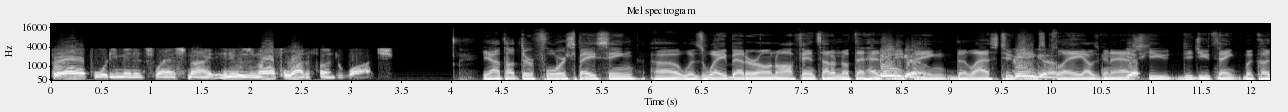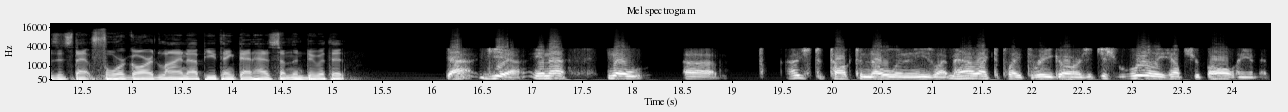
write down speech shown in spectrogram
for all 40 minutes last night, and it was an awful lot of fun to watch. Yeah, I thought their floor spacing uh, was way better on offense. I don't know if that has Bingo. anything. The last two Bingo. games, Clay. I was going to ask Yep. you: Did you think because it's that four guard lineup, you think that has something to do with it? Yeah, yeah, and I, you know, uh, I used to talk to Nolan, and he's like, "Man, I like to play three guards. It just really helps your ball handling."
